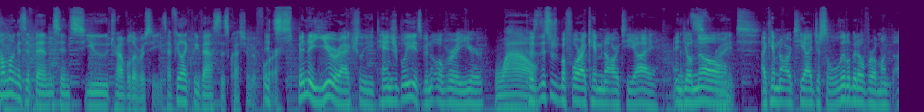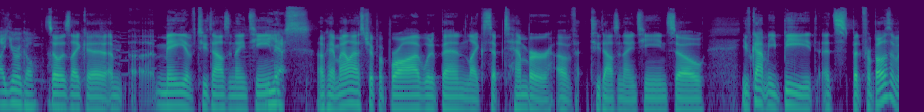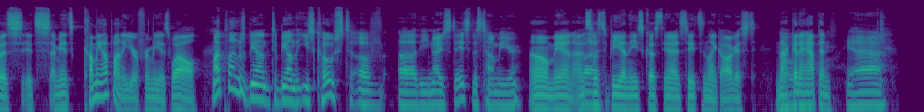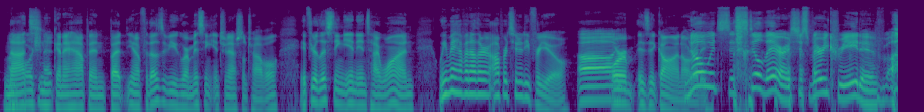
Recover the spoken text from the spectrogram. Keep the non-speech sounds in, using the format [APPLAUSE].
How long has it been since you traveled overseas? I feel like we've asked this question before. It's been a year actually. Tangibly, it's been over a year. wow. Because this was before I came into RTI, and you'll know right. I came into RTI just a little bit over a month, a year ago. So it was like a, a- a May of 2019. Yes. Okay, my last trip abroad would have been like September of 2019. So you've got me beat. It's but for both of us, it's I mean it's coming up on a year for me as well. My plan was be on, to be on the east coast of uh, the United States this time of year. Oh man, I was But- supposed to be on the East Coast of the United States in like August. Not gonna Oh. happen. Yeah. Not gonna happen. But you know, for those of you who are missing international travel, if you're listening in in Taiwan, we may have another opportunity for you. Uh, or is it gone already? no, it's it's still there. It's just very [LAUGHS] creative. [LAUGHS]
